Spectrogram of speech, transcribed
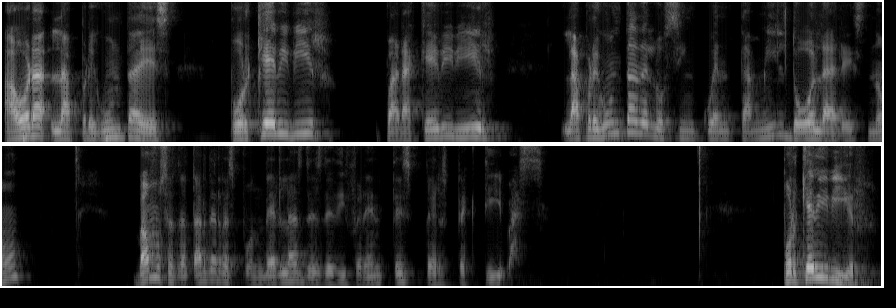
Ahora la pregunta es, ¿por qué vivir? ¿Para qué vivir? La pregunta de los 50 mil dólares, ¿no? Vamos a tratar de responderlas desde diferentes perspectivas. ¿Por qué vivir?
